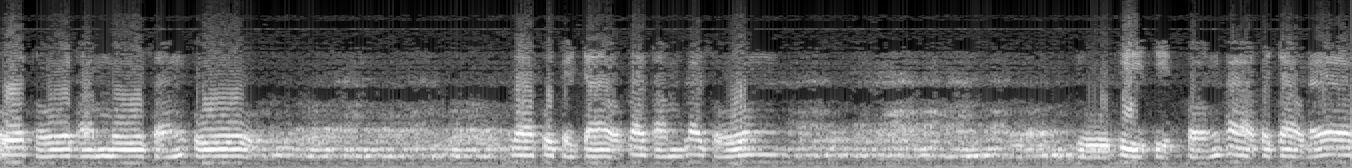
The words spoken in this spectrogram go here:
พุทโธธรรมโมสังโฆพระพุทธเจ้าพระธรรมพระสงฆ์ อยู่ที่จิตของข้าพระเจ้าแล้ว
